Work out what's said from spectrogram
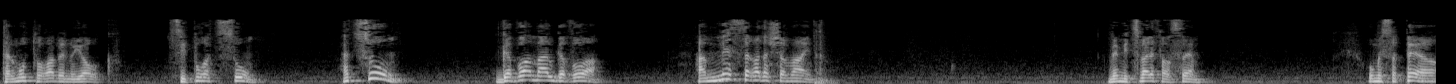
תלמוד תורה בניו יורק, סיפור עצום, עצום, גבוה מעל גבוה, המסר עד השמיים, ומצווה לפרסם. הוא מספר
